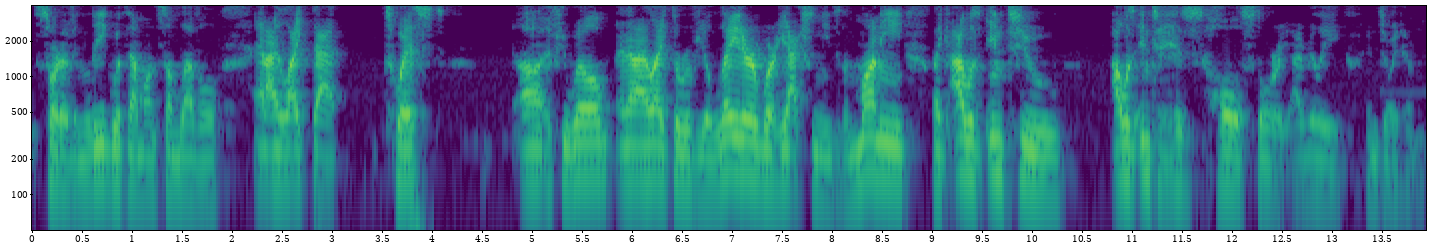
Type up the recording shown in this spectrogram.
sort of in league with them on some level. And I like that twist, uh, if you will. And then I like the reveal later where he actually needs the money. Like I was into, I was into his whole story. I really enjoyed him.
